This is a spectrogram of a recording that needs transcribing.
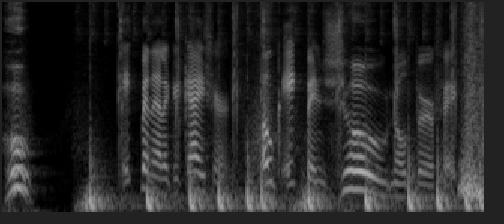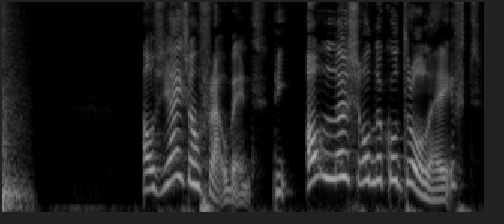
hoe. Ik ben Elke Keizer. Ook ik ben zo not perfect. Als jij zo'n vrouw bent die alles onder controle heeft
